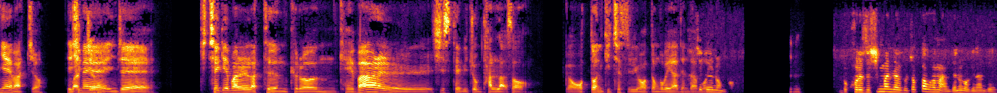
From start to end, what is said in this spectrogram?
예, 맞죠. 대신에 맞죠. 이제 기체 개발 같은 그런 개발 시스템이 좀 달라서, 그러니까 어떤 기체 쓰려면 어떤 거 해야 된다, 뭐 이런 거. 로컬에서 10만 장도 적다고 하면 안 되는 거긴 한데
